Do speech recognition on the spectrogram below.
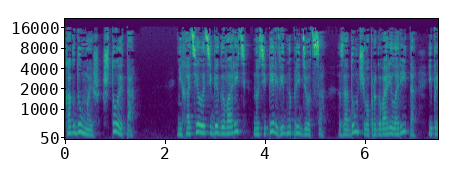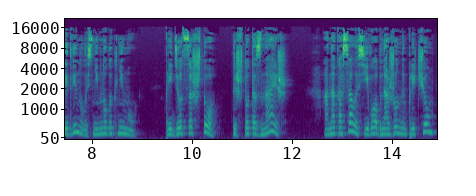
Как думаешь, что это? Не хотела тебе говорить, но теперь, видно, придется. Задумчиво проговорила Рита и придвинулась немного к нему. Придется что? Ты что-то знаешь? Она касалась его обнаженным плечом,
